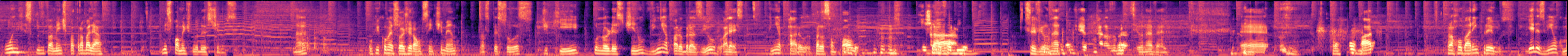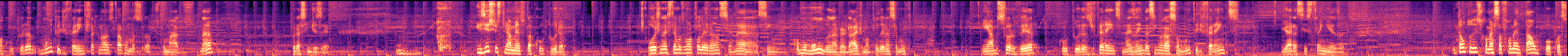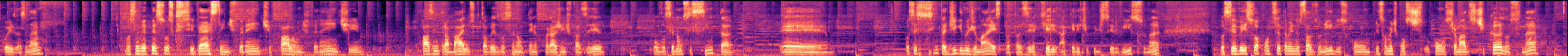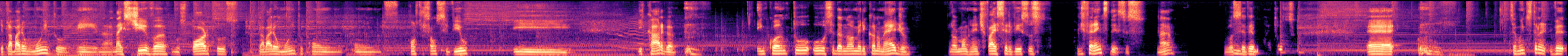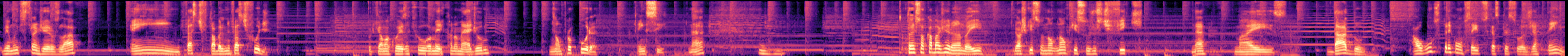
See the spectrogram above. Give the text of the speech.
única e exclusivamente para trabalhar, principalmente nordestinos, né? O que começou a gerar um sentimento das pessoas de que o nordestino vinha para o Brasil, aliás, vinha para, o, para São Paulo. Que xenofobia. Você viu, né? Os caras do Brasil, né, velho? É, para roubar, para roubar empregos. E eles vinham com uma cultura muito diferente da que nós estávamos acostumados, né? Por assim dizer. Uhum. Existe o estranhamento da cultura. Hoje nós temos uma tolerância, né? Assim, como o mundo, na verdade, uma tolerância muito em absorver culturas diferentes, mas ainda assim, quando elas são muito diferentes, gera essa estranheza. Então tudo isso começa a fomentar um pouco as coisas, né? Você vê pessoas que se vestem diferente, falam diferente, fazem trabalhos que talvez você não tenha coragem de fazer, ou você não se sinta. É, você se sinta digno demais para fazer aquele, aquele tipo de serviço, né? Você vê isso acontecer também nos Estados Unidos, com, principalmente com os, com os chamados ticanos, né? Que trabalham muito em, na, na estiva, nos portos, trabalham muito com, com construção civil e, e carga, enquanto o cidadão americano médio normalmente faz serviços diferentes desses, né? Você hum. vê muitos é, você muito vê, vê muitos estrangeiros lá em fast, trabalhando em fast food. Porque é uma coisa que o americano médio não procura em si, né? Uhum. Então isso acaba gerando aí. Eu acho que isso não, não que isso justifique, né? Mas dado alguns preconceitos que as pessoas já têm,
